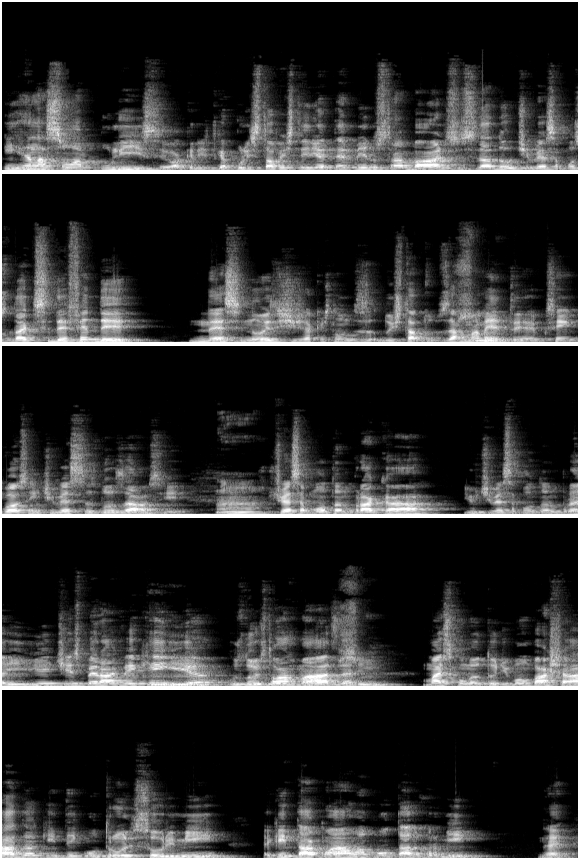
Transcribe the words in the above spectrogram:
em relação à polícia, eu acredito que a polícia talvez teria até menos trabalho se o cidadão tivesse a possibilidade de se defender, né? Se não existe a questão do estatuto do desarmamento. É porque igual se a gente tivesse essas duas armas. Se Aham. eu estivesse apontando pra cá e eu estivesse apontando pra aí, a gente ia esperar ver quem Uhum. ia. Os dois estão armados, né? Sim. Mas como eu tô de mão baixada, quem tem controle sobre mim é quem tá com a arma apontada para mim, né?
